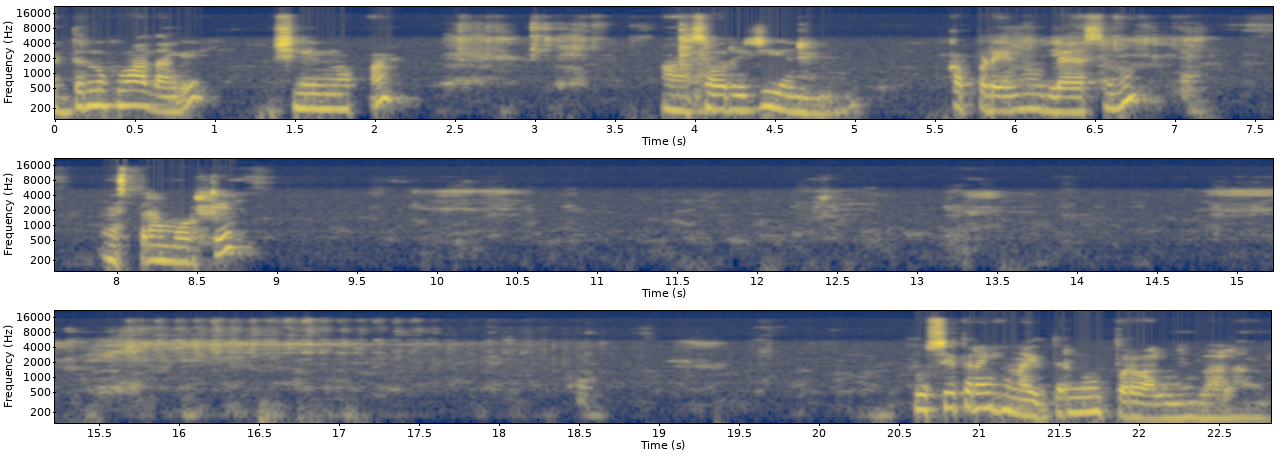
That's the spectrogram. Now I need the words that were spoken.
ਇੱਧਰ ਨੂੰ ਘੁਮਾ ਦਾਂਗੇ। ਮਸ਼ੀਨ ਨੂੰ ਆਪਾਂ। ਹਾਂ ਸੌਰੀ ਜੀ, ਇਹਨੂੰ ਕੱਪੜੇ ਨੂੰ ਲੈਸ ਨੂੰ ਇਸ ਤਰ੍ਹਾਂ ਮੋੜ ਕੇ ਉਸੇ ਤਰ੍ਹਾਂ ਹੀ ਹੁਣ ਇੱਧਰ ਨੂੰ ਉੱਪਰ ਵੱਲ ਨੂੰ ਲਾ ਲਾਂਗੇ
